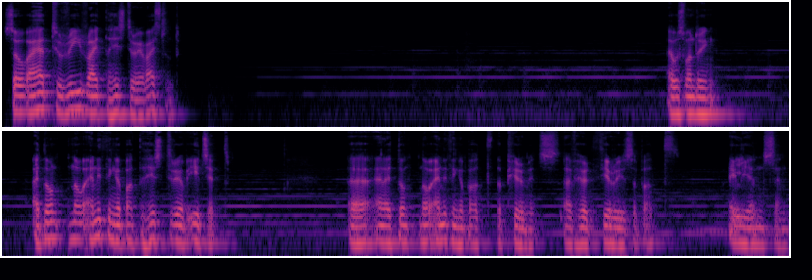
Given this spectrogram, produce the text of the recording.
So I had to rewrite the history of Iceland. I was wondering, I don't know anything about the history of Egypt uh, and I don't know anything about the pyramids. I've heard theories about aliens and,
